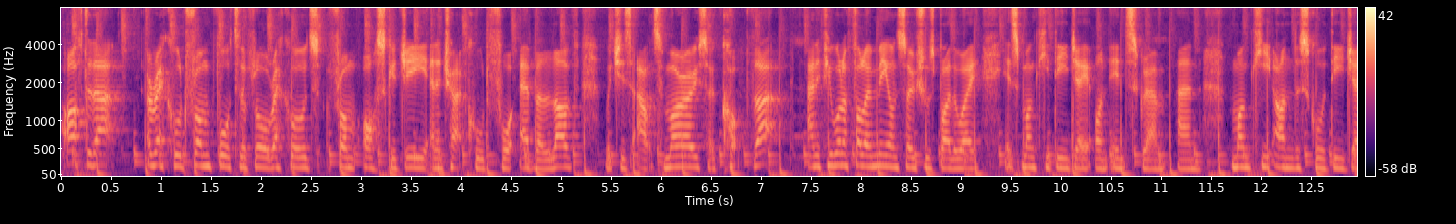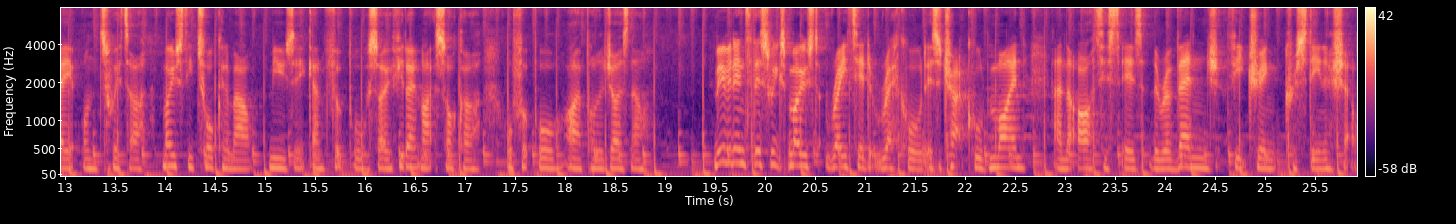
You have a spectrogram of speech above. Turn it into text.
After that, a record from Four to the Floor Records from Oscar G and a track called Forever Love, which is out tomorrow, so cop that. And if you want to follow me on socials, by the way, it's Monki DJ on Instagram and Monki underscore DJ on Twitter, mostly talking about music and football. So if you don't like soccer or football, I apologise now. Moving into this week's most rated record is a track called Mine, and the artist is The Revenge featuring Christina Shell.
